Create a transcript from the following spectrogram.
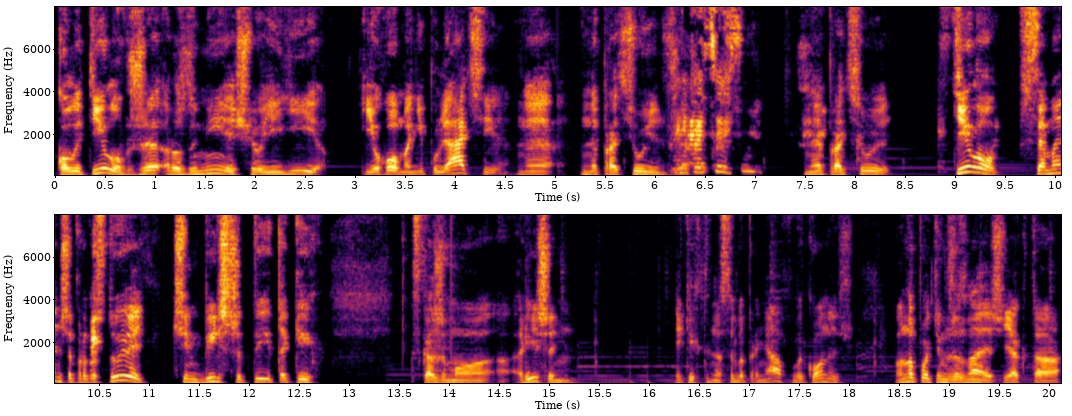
коли тіло вже розуміє, що її, його маніпуляції не, не працюють вже. Не працює. не працюють. Тіло все менше протестує, чим більше ти таких, скажімо, рішень, яких ти на себе прийняв, виконуєш. Воно потім вже знаєш, як та.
